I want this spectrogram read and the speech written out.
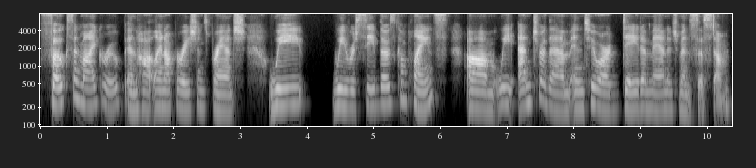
folks in my group in Hotline Operations Branch, we we receive those complaints. Um, we enter them into our data management system,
